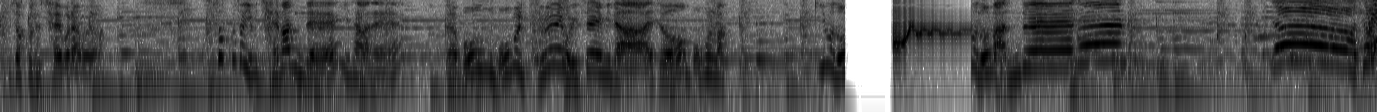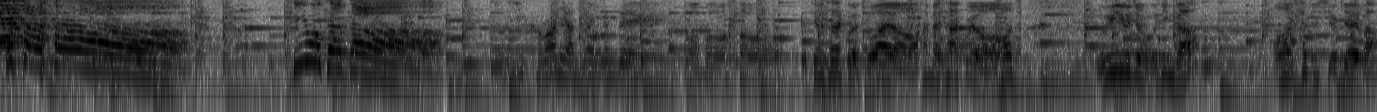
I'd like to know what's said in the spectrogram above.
구석구석 잘 보라고요 구석구석 이미 잘 봤는데 이상하네 몸, 몸을 드러내고 있어야 합니다. 알죠? 몸을 막 끼워 넣 넣으면 안 되는 야! 찾았다! 티모 찾았다! 여기 가만히 앉아 있는데. 어허허 티모 찾았고요. 좋아요. 한 명 찾았고요. 자, 의류점 어딘가? 어 찾으시오. 기다려봐.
